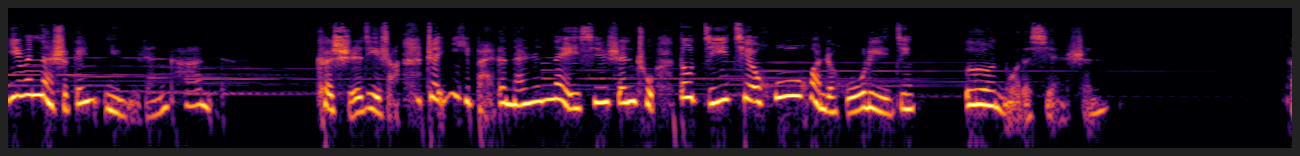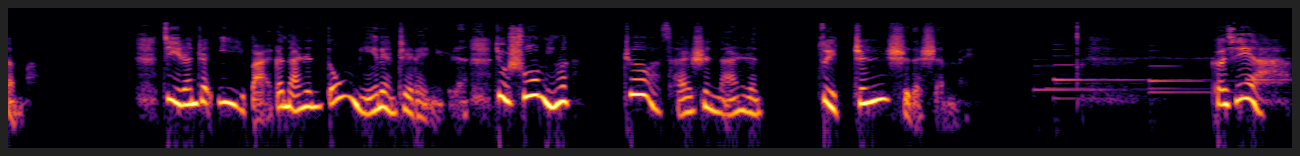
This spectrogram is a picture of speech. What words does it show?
因为那是给女人看的。可实际上，这一百个男人内心深处都急切呼唤着狐狸精婀娜的现身。那么，既然这一百个男人都迷恋这类女人，就说明了这才是男人。”最真实的审美。可惜呀，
